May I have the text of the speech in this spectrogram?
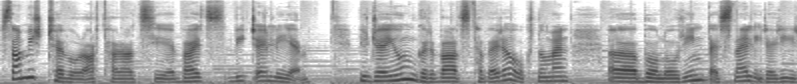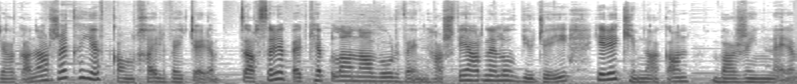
Սա միշտ չէ որ արդարացի է, բայց վիճելի է։ Բյուջեում գրված թվերը օգնում են բոլորին տեսնել իրերի իրական արժեքը եւ կանխել վեճերը։ Ծախսերը պետք է պլանավորվեն, հաշվի առնելով բյուջեի 3 հիմնական բաժինները։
